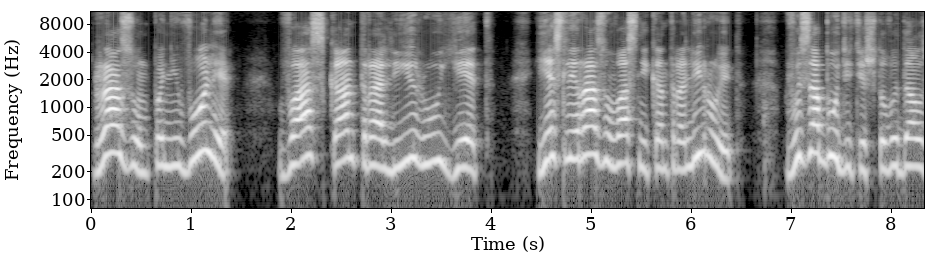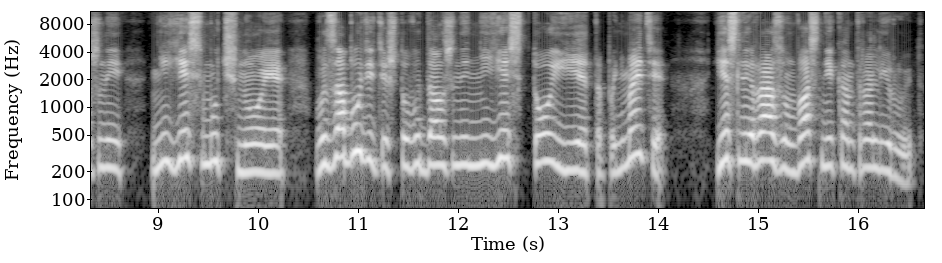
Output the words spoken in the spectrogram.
Разум по неволе вас контролирует. Если разум вас не контролирует, вы забудете, что вы должны не есть мучное, вы забудете, что вы должны не есть то и это, понимаете? Если разум вас не контролирует.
